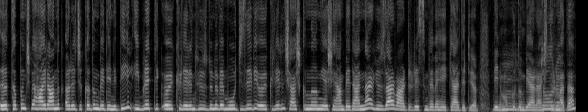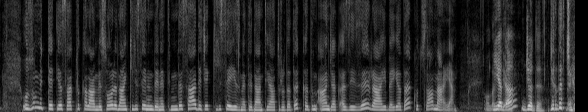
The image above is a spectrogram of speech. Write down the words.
e, tapınç ve hayranlık aracı kadın bedeni değil, ibretlik öykülerin, hüznünü ve mucizevi öykülerin şaşkınlığını yaşayan bedenler yüzler vardır resimde ve heykelde diyor benim hmm, okuduğum bir araştırmada. Doğru. Uzun müddet yasaklı kalan ve sonradan kilisenin denetiminde sadece kiliseye hizmet eden tiyatroda da kadın ancak Azize, Rahibe ya da Kutsal Meryem. Olabiliyor. Ya da cadı. Cadı cadı.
